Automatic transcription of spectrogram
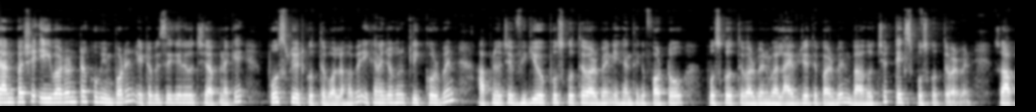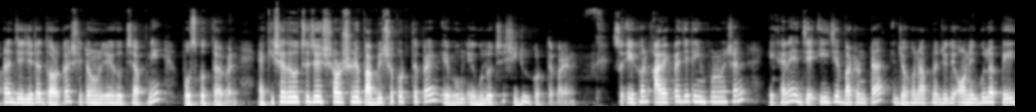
ডান পাশে এই বাটনটা খুব ইম্পর্টেন্ট এটা বেসিক্যালি হচ্ছে আপনাকে পোস্ট ক্রিয়েট করতে বলা হবে। এখানে যখন ক্লিক করবেন, আপনি হচ্ছে ভিডিও পোস্ট করতে পারবেন, এখান থেকে ফটো পোস্ট করতে পারবেন বা লাইভ যেতে পারবেন বা হচ্ছে টেক্সট পোস্ট করতে পারবেন। সো আপনার যে যেটা দরকার, সেটা অনুযায়ী হচ্ছে আপনি পোস্ট করতে পারবেন। একই সাথে হচ্ছে যে সরাসরি পাবলিশও করতে পারেন এবং এগুলো হচ্ছে শিডিউল করতে পারেন। সো এখন আরেকটা যেটা ইনফরমেশান এখানে যে এই যে বাটনটা যখন আপনার যদি অনেকগুলো পেজ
